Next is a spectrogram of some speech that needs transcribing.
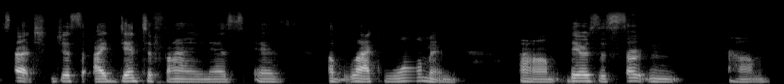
such, just identifying as as a black woman, um, there's a certain um,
